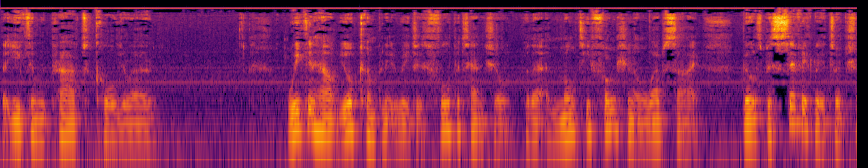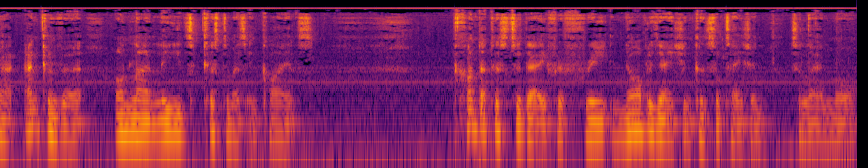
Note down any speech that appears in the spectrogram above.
that you can be proud to call your own. We can help your company reach its full potential with a multifunctional website built specifically to attract and convert online leads, customers, and clients. Contact us today for a free, no obligation consultation to learn more.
